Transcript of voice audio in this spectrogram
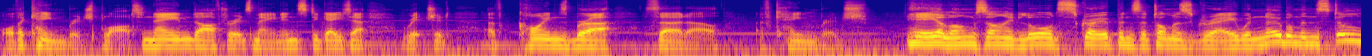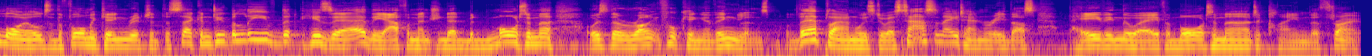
or the Cambridge Plot, named after its main instigator, Richard of Conisbrough, 3rd Earl of Cambridge. He, alongside Lord Scrope and Sir Thomas Grey, were noblemen still loyal to the former King Richard II, who believed that his heir, the aforementioned Edmund Mortimer, was the rightful King of England. Their plan was to assassinate Henry, thus paving the way for Mortimer to claim the throne.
